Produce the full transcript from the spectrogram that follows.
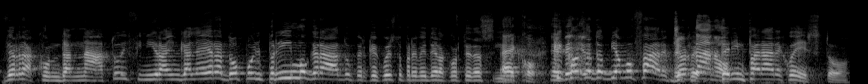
verrà condannato e finirà in galera dopo il primo grado, perché questo prevede la Corte d'Assise. Ecco, che e- cosa dobbiamo fare per, Giordano. per imparare questo?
